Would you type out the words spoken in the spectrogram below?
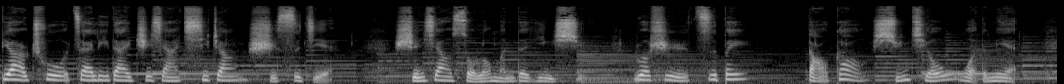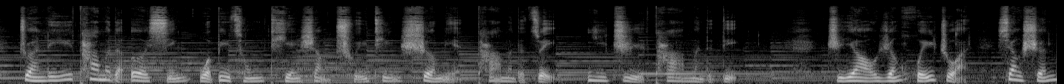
第二处在历代志下七章十四节，神向所罗门的应许：若是自卑，祷告，寻求我的面。转离他们的恶行，我必从天上垂听，赦免他们的罪，医治他们的地。只要人回转，向神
